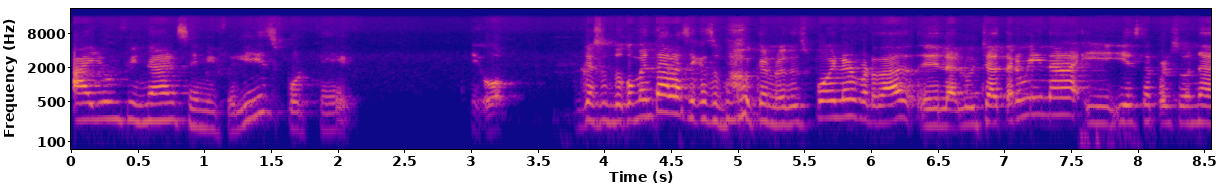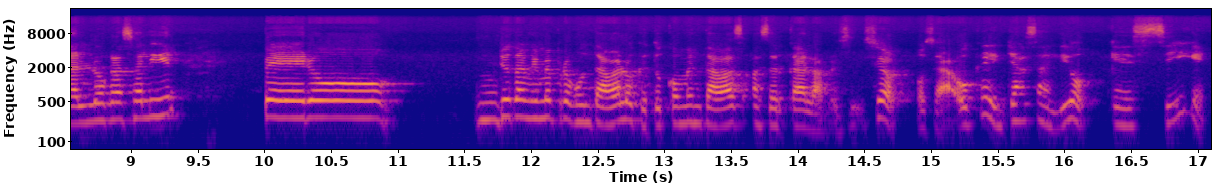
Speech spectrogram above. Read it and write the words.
hay un final semifeliz porque, digo, que es un documental, así que supongo que no es spoiler, ¿verdad? Eh, la lucha termina y, y esta persona logra salir, pero yo también me preguntaba lo que tú comentabas acerca de la resolución. O sea, ok, ya salió, ¿qué sigue?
